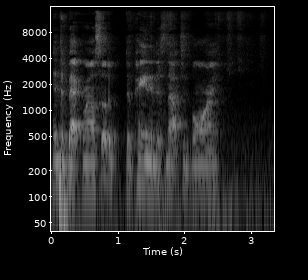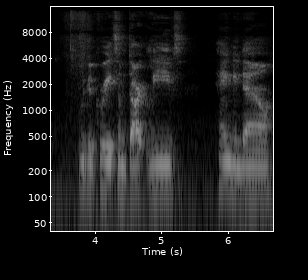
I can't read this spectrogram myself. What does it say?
in the background so the, the painting is not too boring. We could create some dark leaves hanging down.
